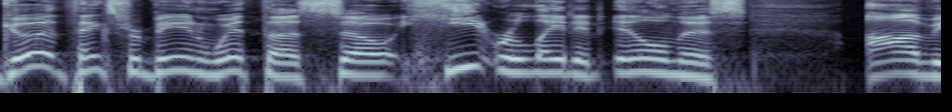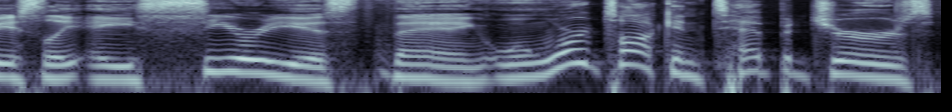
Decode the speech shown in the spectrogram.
Good. Thanks for being with us. So, heat related illness, obviously a serious thing. When we're talking temperatures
